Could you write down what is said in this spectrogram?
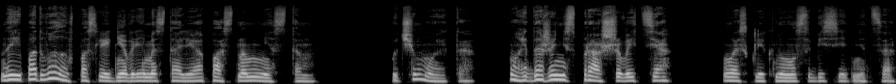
да и подвалы в последнее время стали опасным местом. Почему это? Ой, даже не спрашивайте. — воскликнула собеседница,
